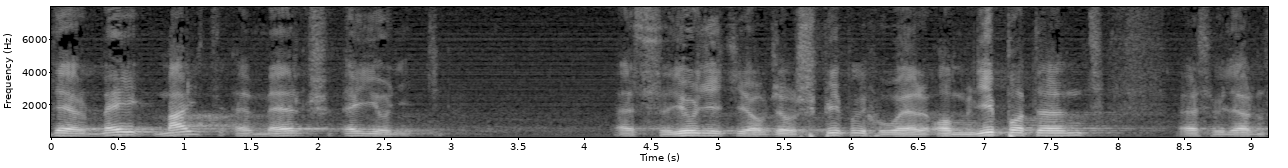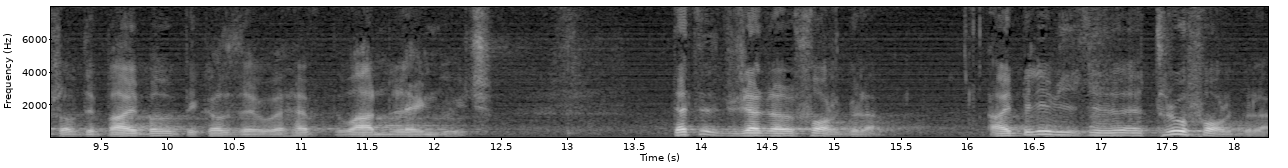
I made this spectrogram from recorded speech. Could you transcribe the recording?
there may, might emerge a unity. As the unity of those people who were omnipotent, as we learn from the Bible, because they will have one language. That is the general formula. I believe it is a true formula,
